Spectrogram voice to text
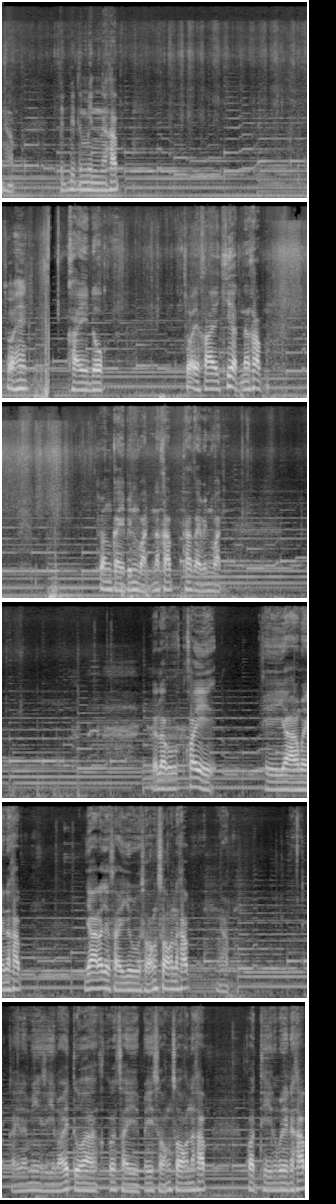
นะครับ เป็นวิตามินนะครับ ช่วยให้ไข่ดก ช่วยคลายเครียดนะครับช่วงไก่เป็นหวัดนะครับ ถ้าไก่เป็นหวัด แล้วเราค่อยเทยาลงไปนะครับยาเราจะใส่อยู่2ซองนะครับนะครับ ก่เรามี 400 ตัวก็ใส่ไป 2 ซองนะครับ ก็เทลงไปเลยนะครับ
